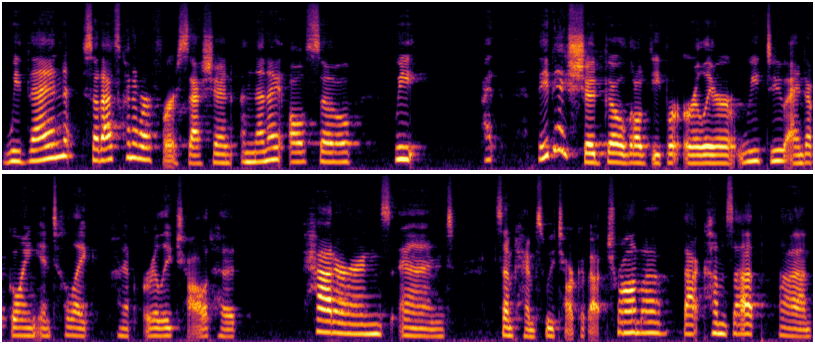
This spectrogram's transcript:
we then so that's kind of our first session. And then i also we I, maybe i should go a little deeper earlier. We do end up going into like kind of early childhood patterns and sometimes we talk about trauma that comes up. Um,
